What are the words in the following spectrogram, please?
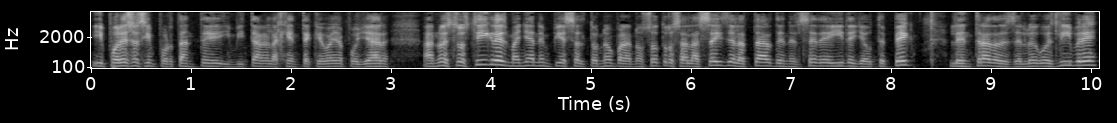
y por eso es importante invitar a la gente que vaya a apoyar a nuestros Tigres. Mañana empieza el torneo para nosotros a las 6 de la tarde en el CDI de Yautepec. La entrada, desde luego, es libre.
